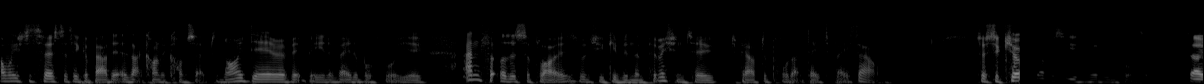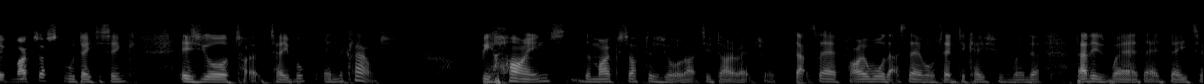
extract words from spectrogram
I want you to first to think about it as that kind of concept, an idea of it being available for you and for other suppliers once you've given them permission to, to be able to pull that database out. So security obviously is really important. So Microsoft School Data Sync is your table in the cloud behind the Microsoft Azure Active Directory. That's their firewall, that's their authentication window. That is where their data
